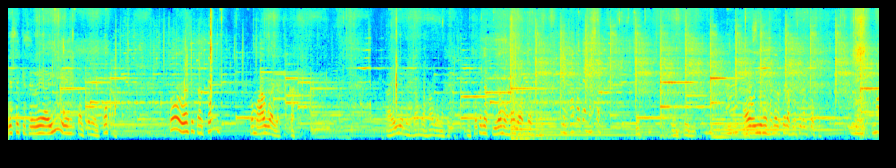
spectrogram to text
Ese que se ve ahí es el cantón El Coco. Todo ese cantón toma agua de acá. A ellos les damos agua nosotros. Nosotros les cuidamos agua a todos. ¿Y el coco de nosotros? ¿Ha oído mencionar usted la frontera del Coco? No.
